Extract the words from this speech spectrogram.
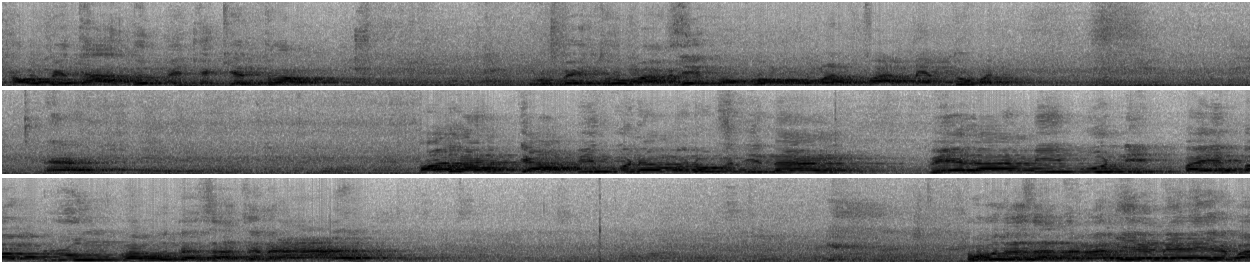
เขาไปท่าตัวไปตะเกียนท่องกูไปตัวมากเรียกมองกองออกมาฟาดแมมตัวมันนะพอหลังจากมีคุณมนุปฏินังเวลามีบุญนี่ไปบำรุงพระพุทธศาสนา พระพุทธศาสนามีอย่างแน่ใช่ไหม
